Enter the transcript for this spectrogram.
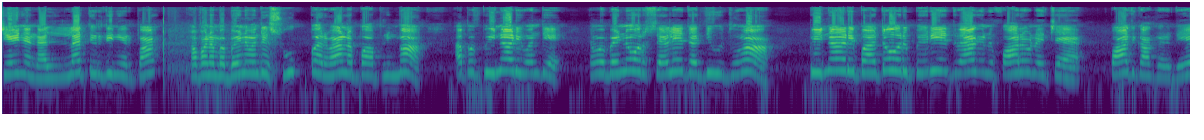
செயினை நல்லா திருத்தின்னு இருப்பான் அப்போ நம்ம பெண்ணு வந்து சூப்பர் வேலைப்பா அப்படின்பா. அப்போ பின்னாடி வந்து நம்ம பெண்ணு ஒரு சிலையை தட்டி ஊற்றுவான் பின்னாடி பார்த்தா ஒரு பெரிய டிராகன் ஃபாரவன் பாதுகாக்கிறது.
